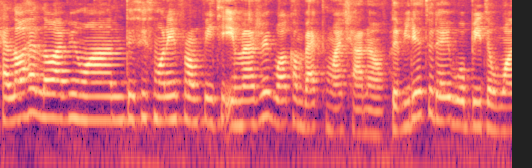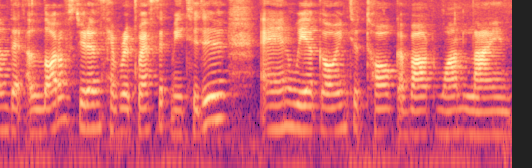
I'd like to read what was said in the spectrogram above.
Hello, hello everyone. This is Moni from PTE Magic. Welcome back to my channel. The video today will be the one that a lot of students have requested me to do and we are going to talk about one line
